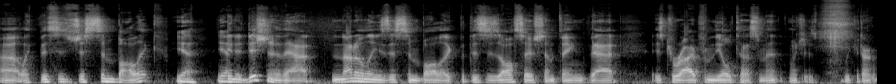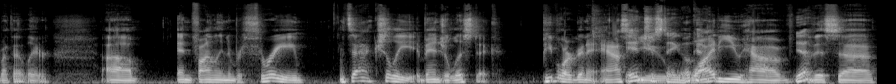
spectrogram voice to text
uh, like this is just symbolic yeah, yeah. in addition to that, not only is this symbolic, but this is also something that is derived from the Old Testament, which is we could talk about that later. Um, and finally, number three, it's actually evangelistic. People are going to ask you, okay. why do you have Yeah. this uh,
